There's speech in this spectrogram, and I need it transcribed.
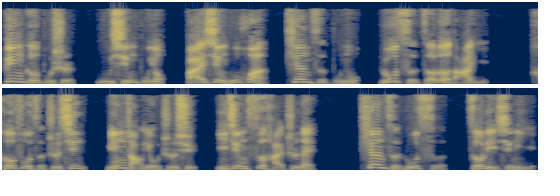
兵革不事，五行不用。百姓无患，天子不怒，如此则乐达矣。何父子之亲，明长幼之序，以敬四海之内。天子如此，则礼行矣。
